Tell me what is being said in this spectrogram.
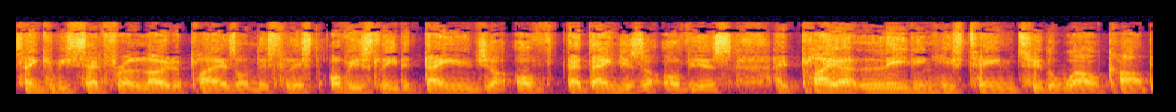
Same could be said for a load of players on this list. Obviously, the danger of the dangers are obvious. A player leading his team to the World Cup,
